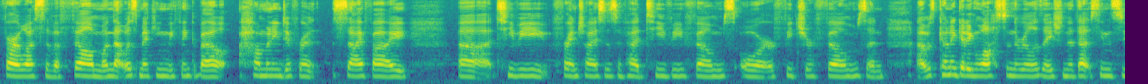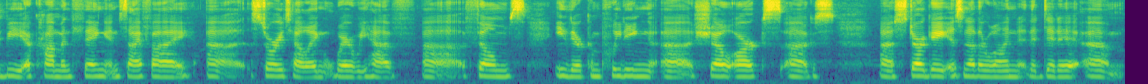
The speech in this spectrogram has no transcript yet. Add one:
far less of a film, and that was making me think about how many different sci-fi uh, TV franchises have had TV films or feature films, and I was kind of getting lost in the realization that that seems to be a common thing in sci-fi uh, storytelling, where we have uh, films either completing uh, show arcs, because uh, uh, Stargate is another one that did it. Um,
